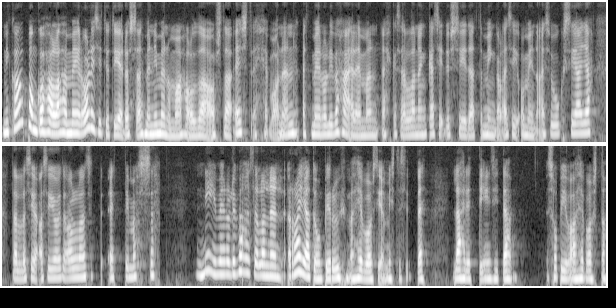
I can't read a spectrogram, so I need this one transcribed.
Niin kaapon kohdallahan meillä oli sitten jo tiedossa, että me nimenomaan halutaan ostaa estehevonen. Että meillä oli vähän enemmän ehkä sellainen käsitys siitä, että minkälaisia ominaisuuksia ja tällaisia asioita ollaan sitten etsimässä. Niin, meillä oli vähän sellainen rajatumpi ryhmä hevosia, mistä sitten lähdettiin sitä sopivaa hevosta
